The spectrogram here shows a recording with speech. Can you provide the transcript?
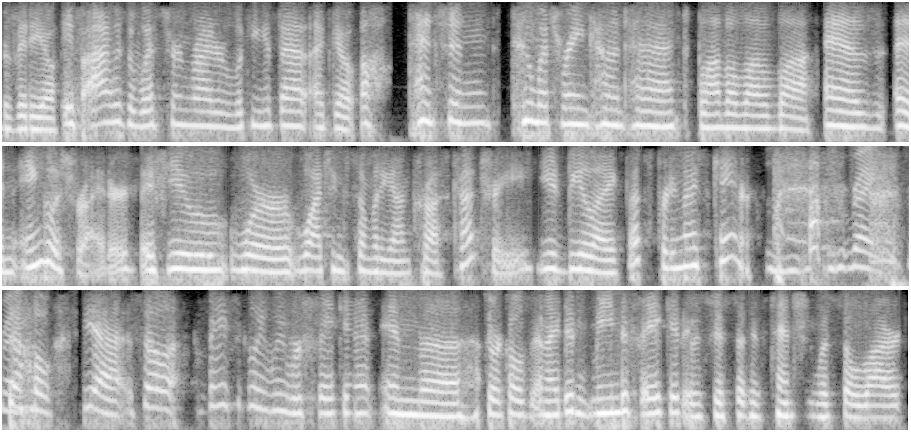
the video. If I was a Western rider looking at that, I'd go, oh, tension, too much rein contact, blah, blah, blah, blah, blah. As an English rider, if you were watching somebody on cross country, you'd be like, that's pretty nice canter. Mhm. right, right. So, yeah, so basically we were faking it in the circles, and I didn't mean to fake it. It was just that his tension was so large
